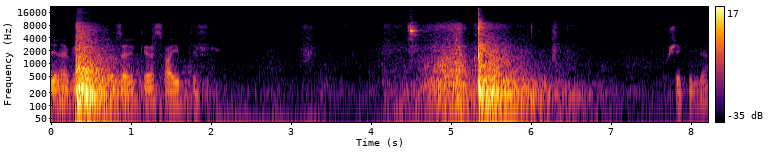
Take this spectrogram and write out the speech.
denebilir özelliklere sahiptir. Bu şekilde.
